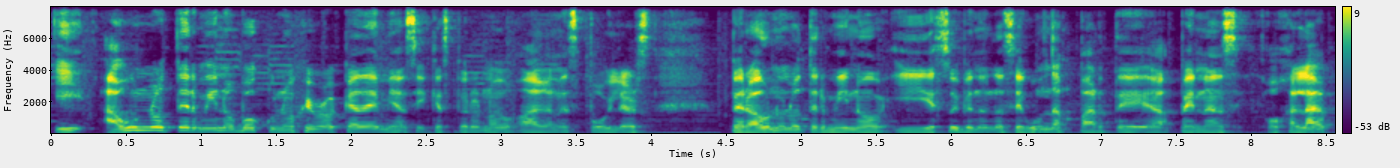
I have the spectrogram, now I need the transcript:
Y aún no termino Boku no Hero Academia, así que espero no hagan spoilers. Pero aún no lo termino y estoy viendo la segunda parte apenas. Ojalá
